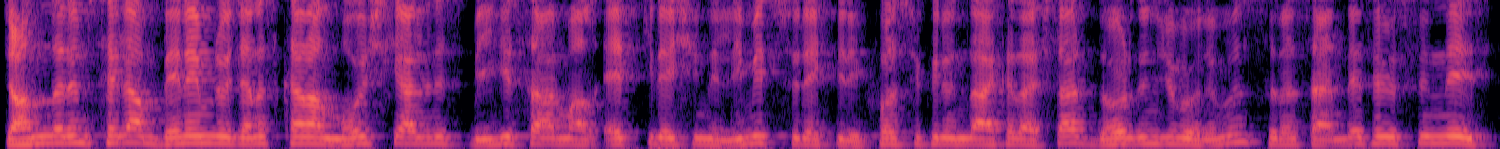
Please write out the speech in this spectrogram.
Canlarım selam ben Emre Hocanız kanalıma hoş geldiniz. Bilgisayar mal etkileşimli limit süreklilik fasikülünde arkadaşlar 4. bölümün sıra sende testindeyiz.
